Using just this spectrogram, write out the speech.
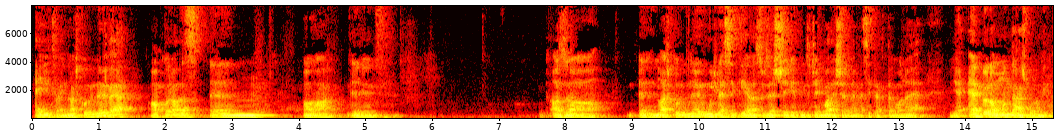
együtt van egy nagykorú nővel, akkor az um, a, um, az a um, nagykorú nő úgy veszíti el a szüzességét, mint hogyha egy balesetben veszítette volna el. Ugye ebből a mondásból, amit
